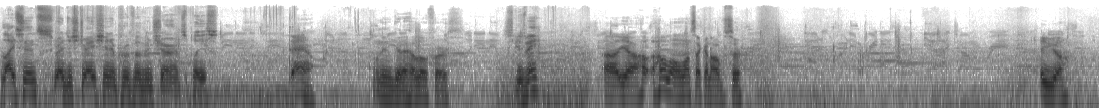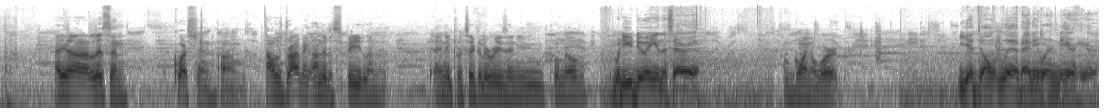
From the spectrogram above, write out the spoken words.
License, registration, and proof of insurance, please. Damn. I don't even get a hello first. Excuse me? Uh, yeah, ho- hold on one second, officer. Here you go. Hey, uh, listen, question. Um, I was driving under the speed limit. Any particular reason you pulled me over? What are you doing in this area? I'm going to work. You don't live anywhere near here.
